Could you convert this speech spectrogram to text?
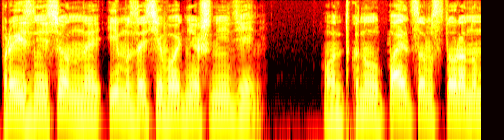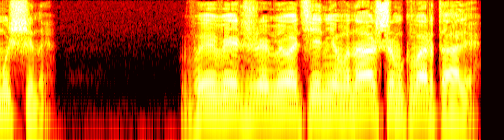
произнесенное им за сегодняшний день. Он ткнул пальцем в сторону мужчины. «Вы ведь живете не в нашем квартале.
